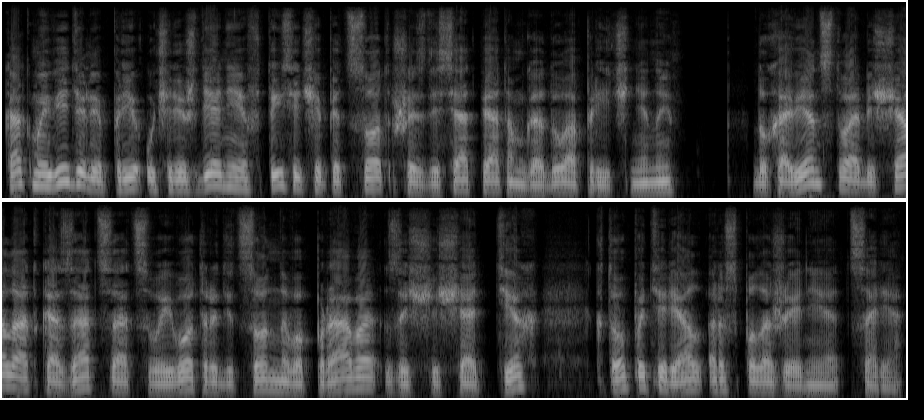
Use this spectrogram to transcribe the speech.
Как мы видели, при учреждении в 1565 году опричнины духовенство обещало отказаться от своего традиционного права защищать тех, кто потерял расположение царя.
